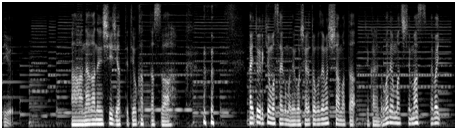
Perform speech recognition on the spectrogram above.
ていう。ああ長年 CG やっててよかったっすわ。はい、というわけで今日も最後までご視聴ありがとうございました。また次回の動画でお待ちしてます。バイバイ。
